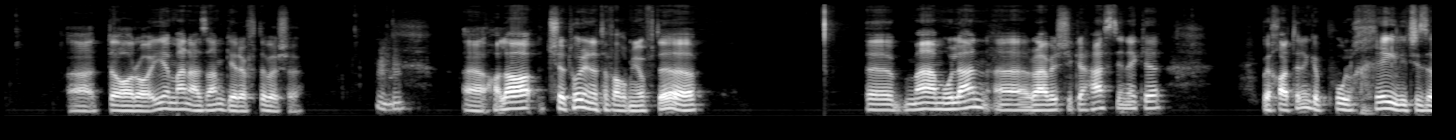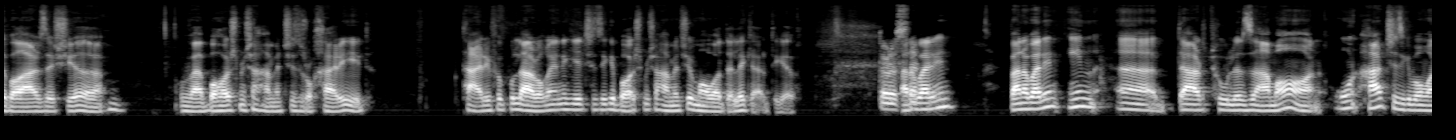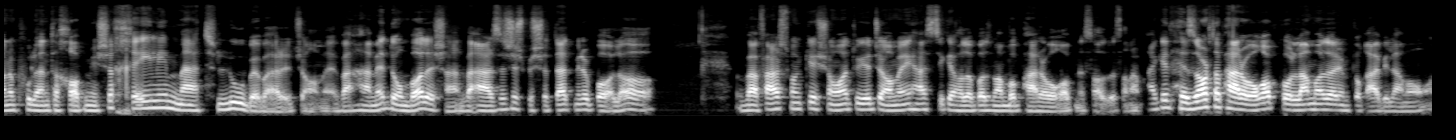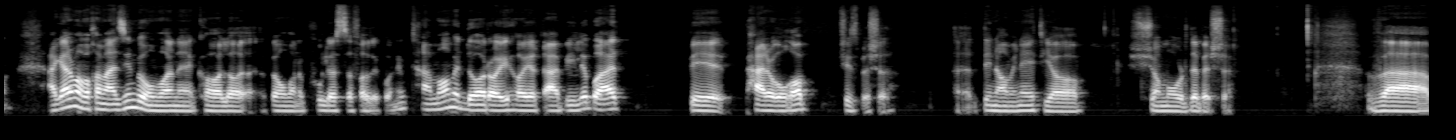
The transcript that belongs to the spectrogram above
دارایی من ازم گرفته بشه. حالا چطور این اتفاق میفته معمولا روشی که هست اینه که به خاطر اینکه پول خیلی چیز با ارزشیه و باهاش میشه همه چیز رو خرید. تعریف پول در واقع اینه یه چیزی که باهاش میشه همه چیز مبادله کرد دیگه. درسته. بنابراین بنابراین این در طول زمان اون هر چیزی که به عنوان پول انتخاب میشه خیلی مطلوبه برای جامعه و همه دنبالشن و ارزشش به شدت میره بالا. و فرض کن که شما توی جامعه هستی که حالا باز من با پر عقاب مثال بزنم. اگه هزار تا پر کلا ما داریم تو قبیلمون اگر ما بخوایم از این به عنوان کالا به عنوان پول استفاده کنیم تمام دارایی های قبیله باید به پر عقاب چیز بشه دینامینیت یا شمرده بشه. و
